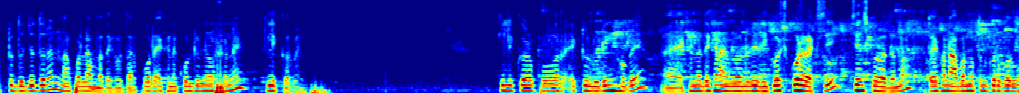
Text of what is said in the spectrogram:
একটু ধৈর্য ধরেন, না পারলে আমরা দেখাবো। তারপর এখানে কন্টিনিউ অপশনে ক্লিক করবেন। ক্লিক করার পর একটু লোডিং হবে। এখানে দেখেন আমি অলরেডি রিকোয়েস্ট করে রাখছি চেঞ্জ করার জন্য। তো এখন আবার নতুন করে করব।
